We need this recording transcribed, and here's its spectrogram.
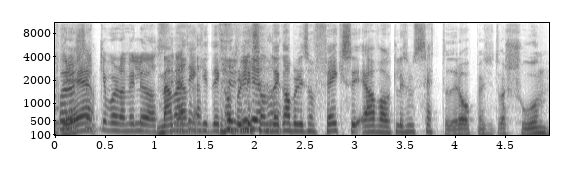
For å det sjekke hvordan vi løser Nei, men jeg tenker det kan bli litt sånn, det kan bli litt sånn fake, så jeg har valgt å liksom sette dere opp i en situasjon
